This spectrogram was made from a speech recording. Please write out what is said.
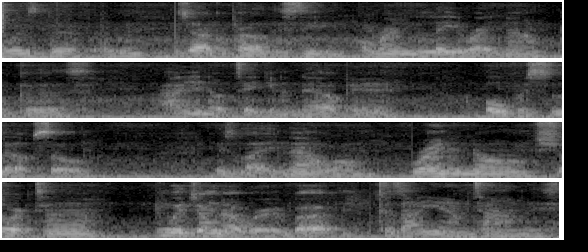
What's? Y'all can probably see, I'm running late right now because I end up taking a nap and overslept. So it's like now I'm running on short time, which I'm not worried about because I am timeless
